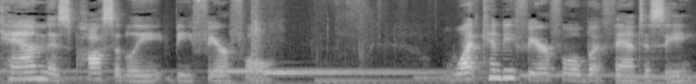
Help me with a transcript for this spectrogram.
Can this possibly be fearful? What can be fearful but fantasy?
